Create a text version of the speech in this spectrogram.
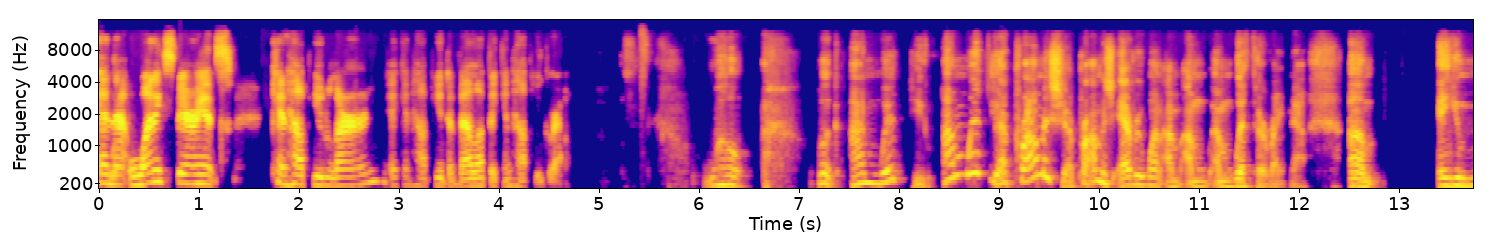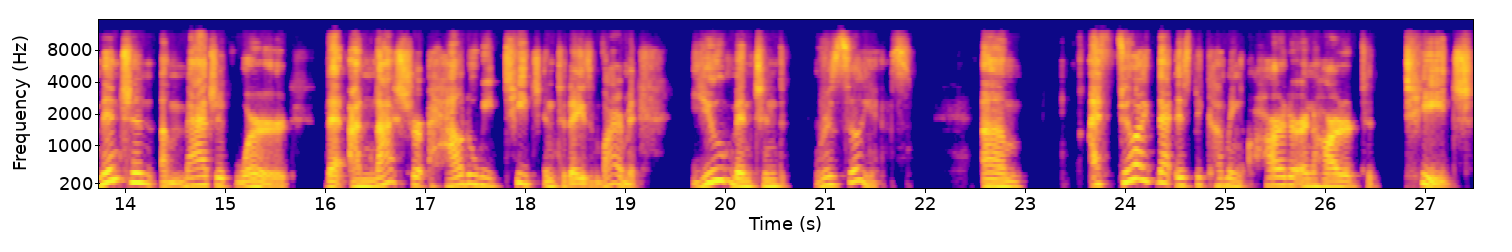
And that one experience can help you learn, it can help you develop, it can help you grow. Well, look, I'm with you. I'm with you. I promise you. I promise everyone I'm I'm I'm with her right now. Um, and you mentioned a magic word that I'm not sure how do we teach in today's environment. You mentioned resilience. Um, I feel like that is becoming harder and harder to teach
